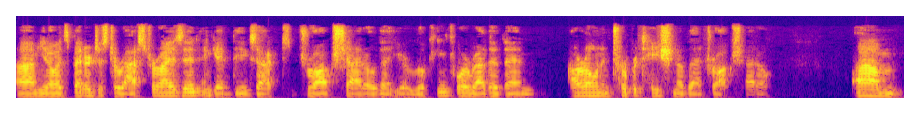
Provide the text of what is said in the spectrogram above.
um, you know, it's better just to rasterize it and get the exact drop shadow that you're looking for rather than our own interpretation of that drop shadow. Um,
